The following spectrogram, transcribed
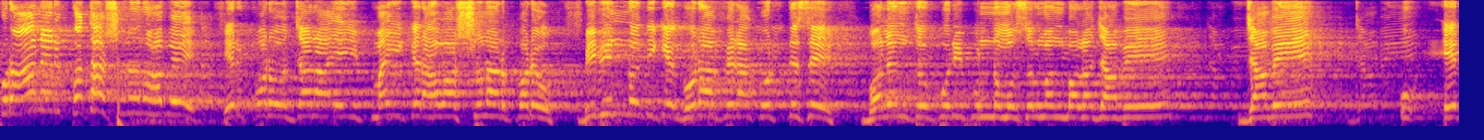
কোরআনের কথা শোনানো হবে। এরপরও যারা এই মাইকের আওয়াজ শোনার পরেও বিভিন্ন দিকে ঘোরাফেরা করতেছে, বলেন তো পরিপূর্ণ মুসলমান বলা যাবে? যাবে? এর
